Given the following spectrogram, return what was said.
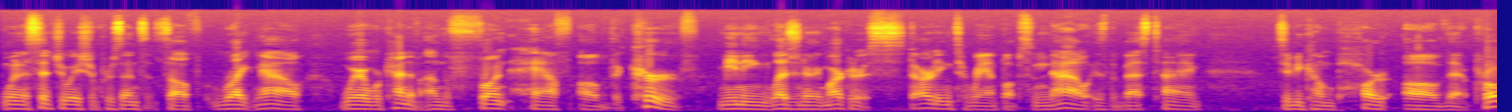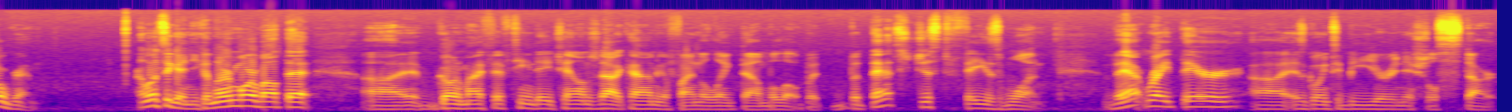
when a situation presents itself right now where we're kind of on the front half of the curve, meaning Legendary Marketer is starting to ramp up. So now is the best time to become part of that program. And once again, you can learn more about that. Uh, go to my15daychallenge.com. You'll find the link down below. But, but that's just phase one. That right there uh, is going to be your initial start.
